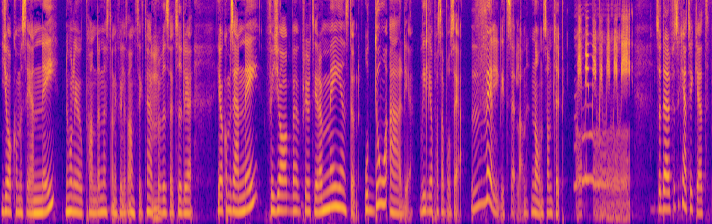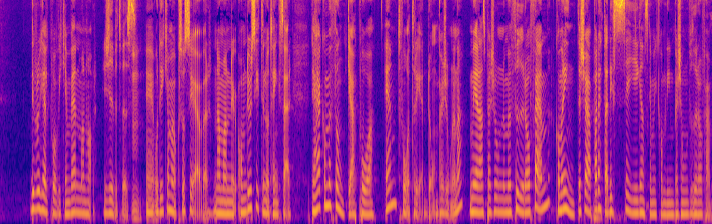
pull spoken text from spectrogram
jag kommer säga nej. Nu håller jag upp handen nästan i Filles ansikte här Mm. för att visa hur tydligare. Jag kommer säga nej, för jag behöver prioritera mig en stund. Och då är det, vill jag passa på att säga, väldigt sällan någon som typ mi, mi, mi, mi, mi, mi. Så därför så kan jag tycka att det beror helt på vilken vän man har, givetvis. Eh, och det kan man också se över. När man nu, om du sitter nu och tänker så här, det här kommer funka på en, två, tre, de personerna. Medan person nummer fyra och fem kommer inte köpa detta. Det säger ganska mycket om din person fyra och fem.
